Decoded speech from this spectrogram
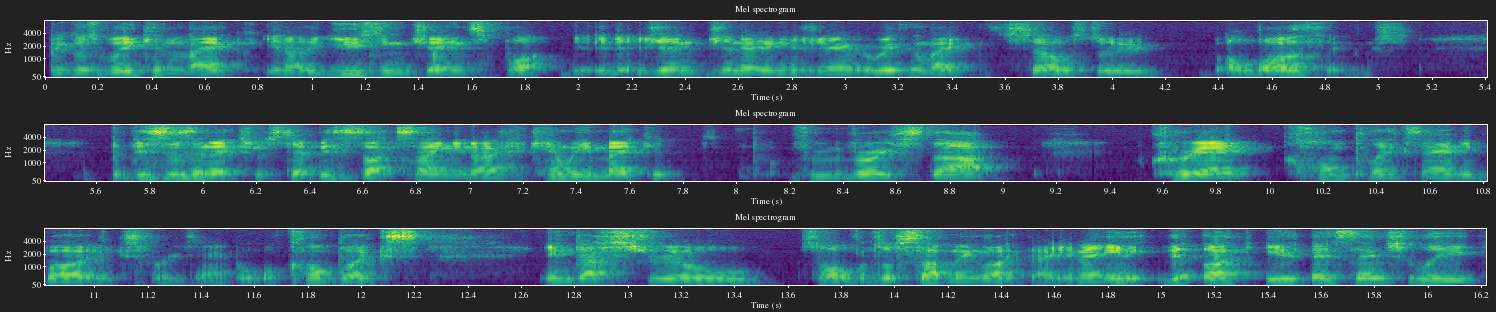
because we can make, you know, using gene spot gen, genetic engineering, we can make cells do a lot of things. But this is an extra step. This is like saying, you know, can we make it from the very start create complex antibiotics, for example, or complex industrial solvents or something like that. You know, like e- essentially,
